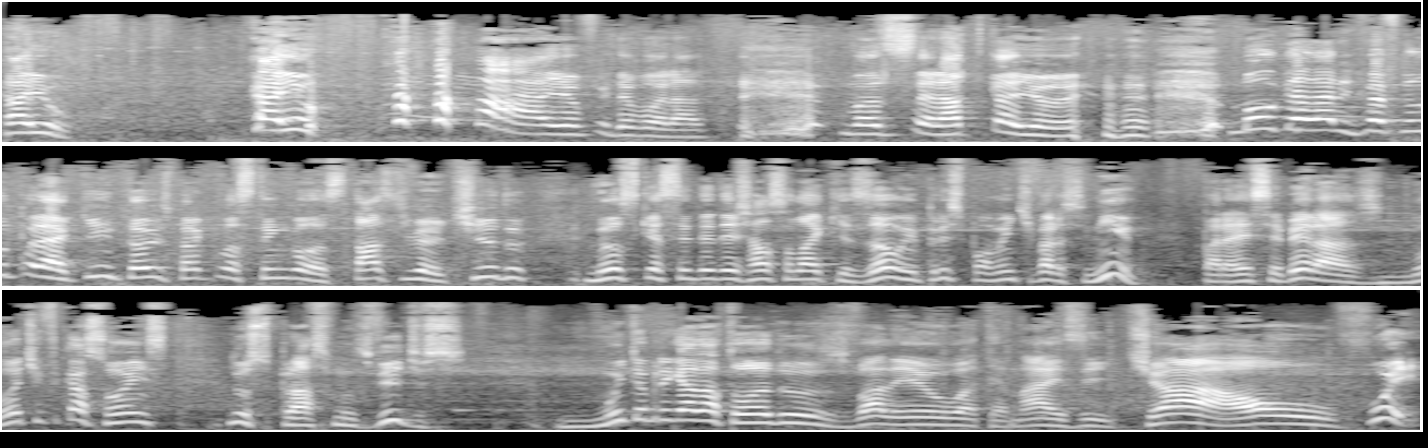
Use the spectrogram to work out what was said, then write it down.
Caiu. Caiu. Eu fui demorado. Mas o Cerato caiu. Bom, galera, a gente vai ficando por aqui, então. Espero que você tenha gostado, se divertido. Não esqueça de deixar o seu likezão e principalmente ativar o sininho para receber as notificações dos próximos vídeos. Muito obrigado a todos, valeu, até mais e tchau, fui!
